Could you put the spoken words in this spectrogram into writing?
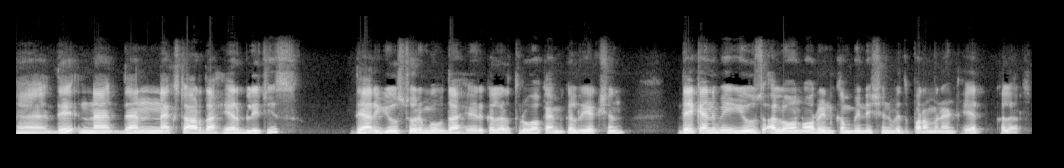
Uh, they, then next are the hair bleaches. They are used to remove the hair color through a chemical reaction. They can be used alone or in combination with permanent hair colors.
